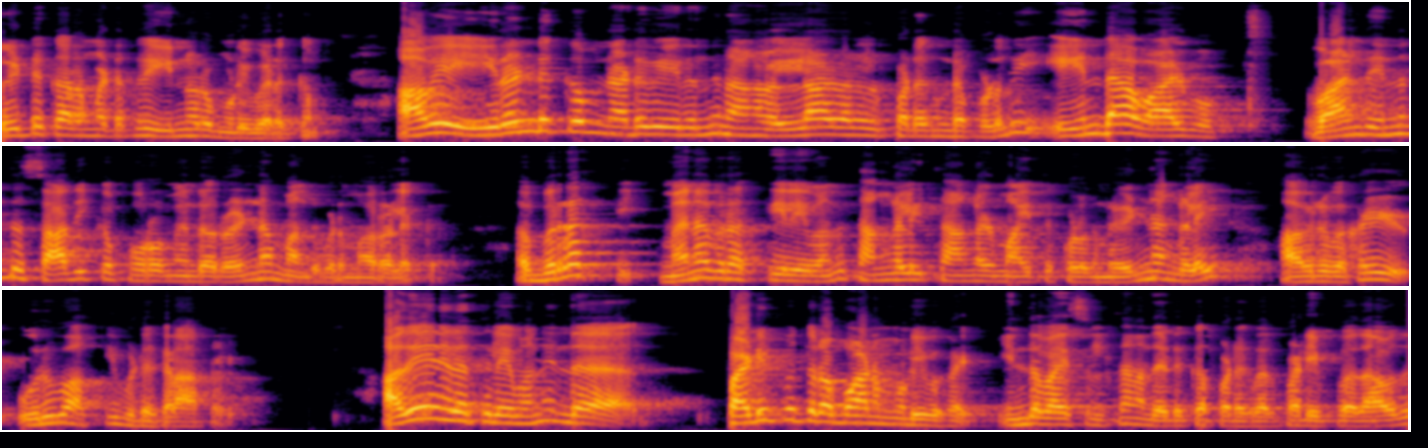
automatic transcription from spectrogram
வீட்டுக்காரர் மட்டத்திலே இன்னொரு முடிவு எடுக்கும். அவை இரண்டுக்கும் நடுவே இருந்து நாங்கள் எல்லாரும் படுகின்ற பொழுது ஏண்டா வாழ்வோம்? வாழ்ந்து என்னத்தை சாதிக்க போறோம் என்ற ஒரு எண்ணம் வந்துவிடும் அவர்களுக்கு. விரக்தி மன விரக்தியிலே வந்து தங்களை தாங்கள் மாய்த்துக் கொள்கின்ற எண்ணங்களை அவர்கள் உருவாக்கி விடுகிறார்கள். அதே நேரத்திலே வந்து இந்த படிப்பு தொடர்பான முடிவுகள் இந்த வயசில் தான் அது எடுக்கப்படுகிறது. படிப்பு அதாவது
